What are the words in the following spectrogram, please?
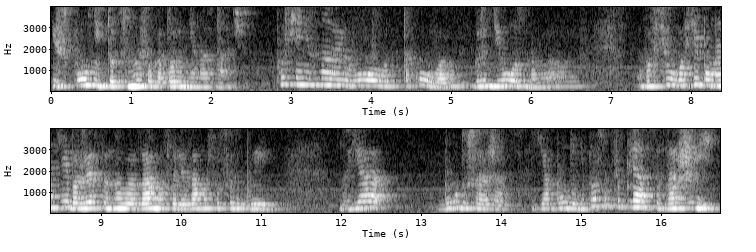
исполнить тот смысл, который мне назначен. Пусть я не знаю его вот такого грандиозного, во, всю, во всей полноте божественного замысла или замысла судьбы, но я буду сражаться, я буду не просто цепляться за жизнь.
